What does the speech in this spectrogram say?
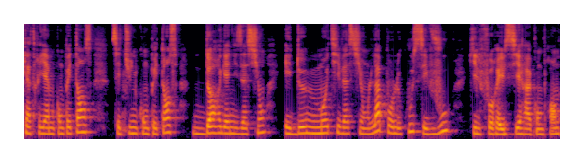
Quatrième compétence, c'est une compétence d'organisation et de motivation. Là, pour le coup, c'est vous qu'il faut réussir à comprendre.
